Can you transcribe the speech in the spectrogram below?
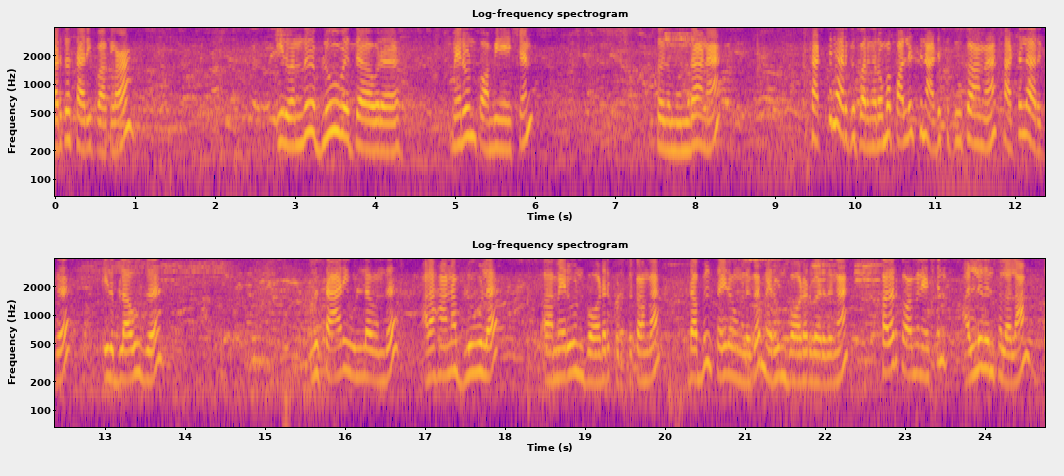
அடுத்த சாரீ பார்க்கலாம். இது வந்து ப்ளூ வித் ஒரு மெரூன் காம்பினேஷன் ஸோ இது முந்தான. சட்டிலாக இருக்குது பாருங்கள் ரொம்ப பளிச்சுன்னு அடித்து தூக்காமல் சட்டிலாக இருக்குது இது ப்ளவுஸு இது saree உள்ளே வந்து அழகான ப்ளூவில் மெரூன் பார்டர் கொடுத்துருக்காங்க. டபுள் சைடு உங்களுக்கு மெரூன் பார்டர் வருதுங்க. கலர் காம்பினேஷன் அல்லுதுன்னு சொல்லலாம். ஸோ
